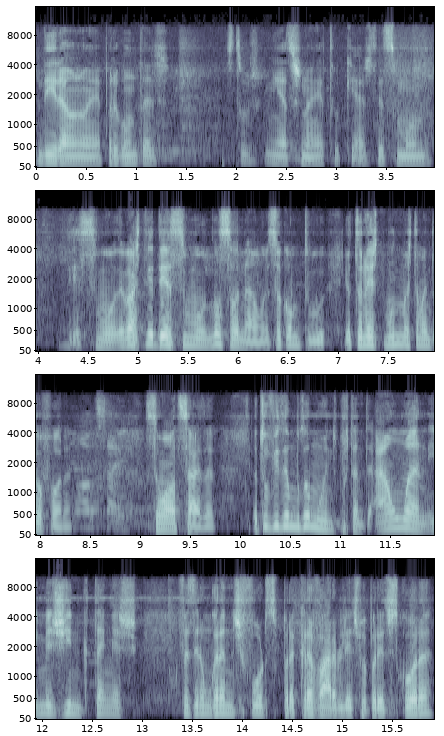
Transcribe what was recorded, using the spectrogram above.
dirão, não é? Perguntas, se tu os conheces, não é? Tu que és desse mundo. Desse mundo, eu gosto de desse mundo, não sou não, eu sou como tu. Eu estou neste mundo, mas também estou fora. Sou um outsider. A tua vida mudou muito, portanto, há um ano, imagino que tenhas que fazer um grande esforço para cravar bilhetes para paredes de cora.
